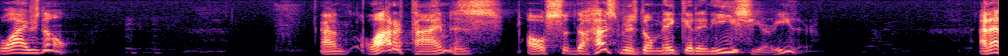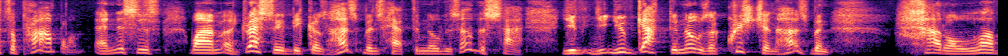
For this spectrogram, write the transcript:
wives don't. And a lot of times, also the husbands don't make it any easier either. And that's a problem. And this is why I'm addressing it because husbands have to know this other side. You've, you've got to know as a Christian husband how to love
